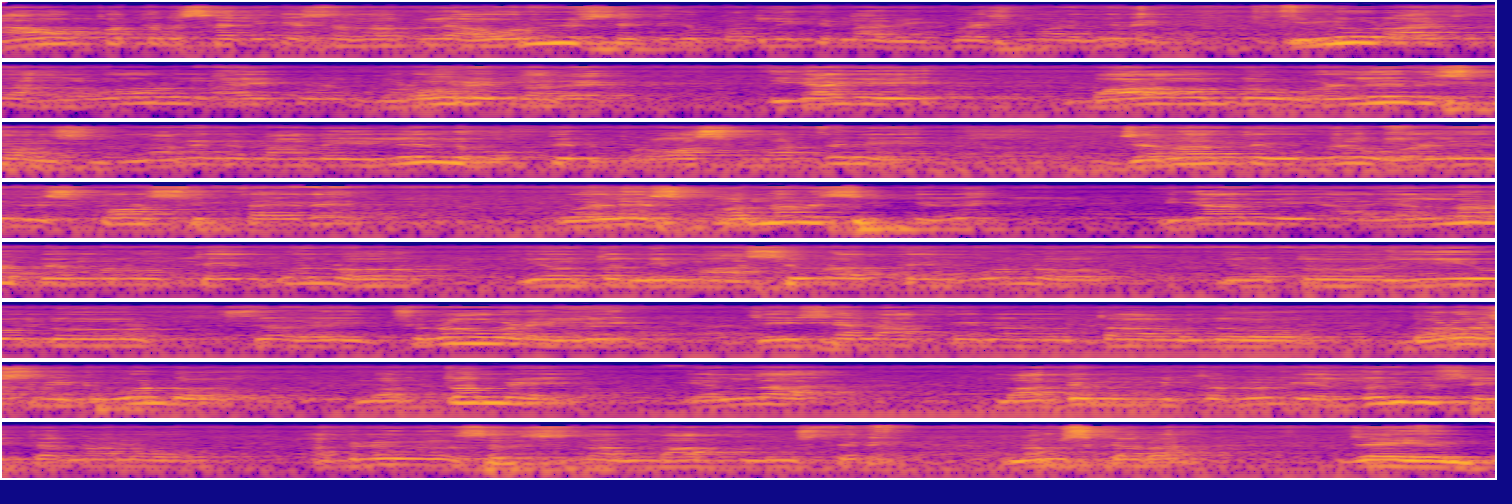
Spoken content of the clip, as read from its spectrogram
ನಾಮಪತ್ರ ಸಲ್ಲಿಕೆ ಸಂದರ್ಭದಲ್ಲಿ ಅವರಿಗೂ ಸಹಿತ ಬರಲಿಕ್ಕೆ ನಾನು ರಿಕ್ವೆಸ್ಟ್ ಮಾಡಿದ್ದೀನಿ. ಇನ್ನೂ ರಾಜ್ಯದ ಹಲವಾರು ನಾಯಕರು ಬರೋರಿದ್ದಾರೆ ಹೀಗಾಗಿ ಭಾಳ ಒಂದು ಒಳ್ಳೆಯ ರಿಸ್ಪಾನ್ಸ್ ನನಗೆ ನಾನು ಎಲ್ಲೆಲ್ಲಿ ಹೋಗ್ತೀನಿ, ಪ್ರವಾಸ ಮಾಡ್ತೀನಿ, ಜನತೆಯಿಂದ ಒಳ್ಳೆಯ ರಿಸ್ಪಾನ್ಸ್ ಸಿಗ್ತಾ ಇದೆ, ಒಳ್ಳೆಯ ಸ್ಪಂದನೆ ಸಿಕ್ಕಿದೆ. ಹೀಗಾಗಿ ಎಲ್ಲರ ಬೆಂಬಲವನ್ನು ತೆಗೆದುಕೊಂಡು ಇವತ್ತು ನಿಮ್ಮ ಆಶೀರ್ವಾದ ತೆಗೆದುಕೊಂಡು ಇವತ್ತು ಈ ಒಂದು ಚುನಾವಣೆಯಲ್ಲಿ ಜಯಶಾಲ ಆಗ್ತೀನಿ ಅನ್ನುವಂಥ ಒಂದು ಭರವಸೆ ಇಟ್ಟುಕೊಂಡು ಮತ್ತೊಮ್ಮೆ ಎಲ್ಲ ಮಾಧ್ಯಮ ಮಿತ್ರರು ಎಲ್ಲರಿಗೂ ಸಹಿತ ನಾನು ಅಭಿನಂದನೆ ಸಲ್ಲಿಸಿ ನಾನು ಮಾತು ಮುಗಿಸ್ತೇನೆ. ನಮಸ್ಕಾರ. ಜೈ ಹಿಂದ್.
